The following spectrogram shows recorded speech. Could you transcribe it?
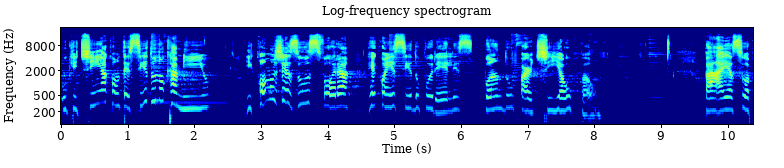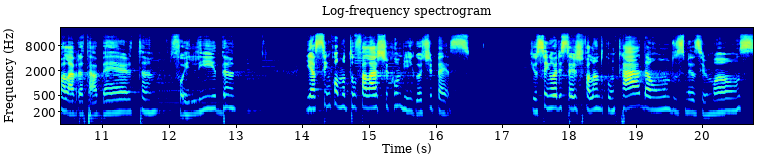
o que tinha acontecido no caminho e como Jesus fora reconhecido por eles quando partia o pão. Pai, a Sua palavra está aberta, foi lida, e assim como tu falaste comigo, eu te peço que o Senhor esteja falando com cada um dos meus irmãos,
